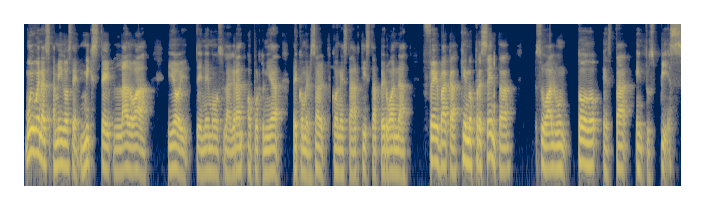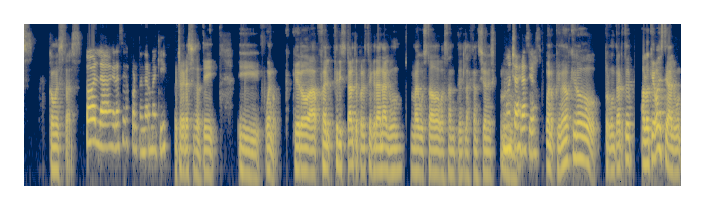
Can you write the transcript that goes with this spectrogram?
Muy buenas amigos de Mixtape Lado A y hoy tenemos la gran oportunidad de conversar con esta artista peruana, Fe Vaca, que nos presenta su álbum Todo está en tus pies. ¿Cómo estás? Hola, gracias por tenerme aquí. Muchas gracias a ti. Y bueno, quiero ah, felicitarte por este gran álbum. Me ha gustado bastante las canciones. Muchas gracias. Bueno, primero quiero preguntarte a lo que va este álbum.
